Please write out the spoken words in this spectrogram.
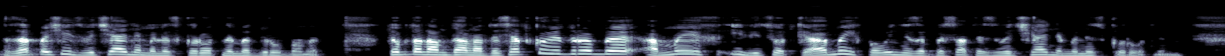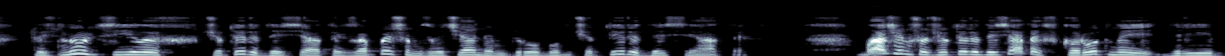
Запишіть звичайними нескоротними дробами. Тобто нам дано десяткові дроби, а ми їх і відсотки, а ми їх повинні записати звичайними нескоротними. Тобто 0,4 запишемо звичайним дробом 4 десятих. Бачимо, що 4 десятих скоротний дріб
